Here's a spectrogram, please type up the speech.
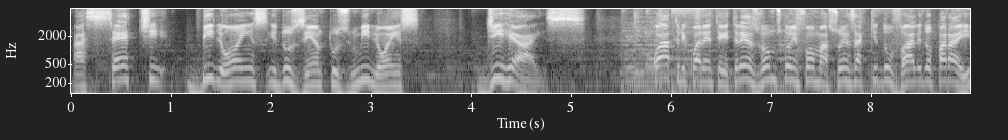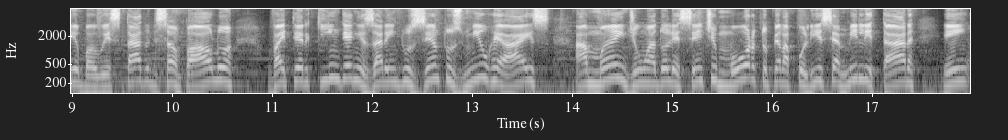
a 7 bilhões e 200 milhões de reais. 4 e 43 vamos com informações aqui do Vale do Paraíba. O estado de São Paulo vai ter que indenizar em 200 mil reais a mãe de um adolescente morto pela polícia militar em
